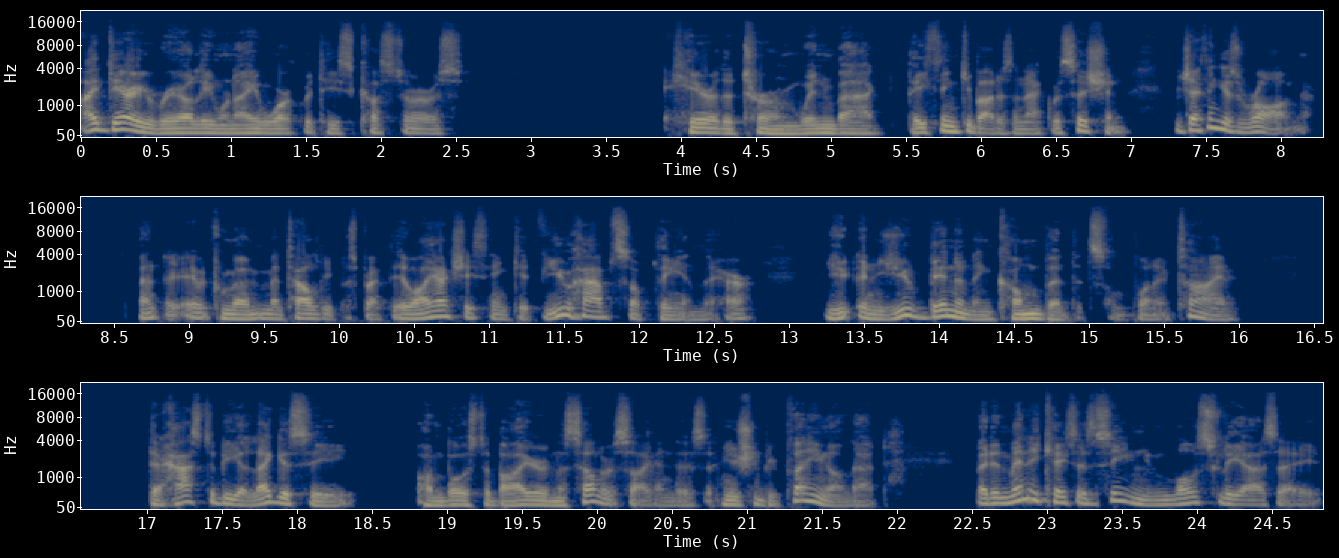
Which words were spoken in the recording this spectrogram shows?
I very rarely when I work with these customers hear the term win back, they think about as an acquisition, which I think is wrong. And uh, from a mentality perspective, I actually think if you have something in there, you and you've been an incumbent at some point in time, there has to be a legacy on both the buyer and the seller side in this, and you should be playing on that. But in many cases, seen mostly as a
